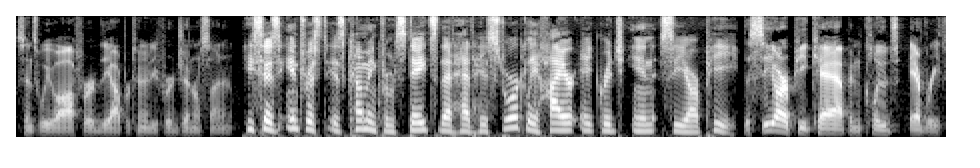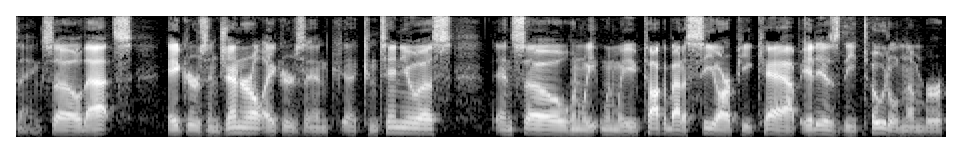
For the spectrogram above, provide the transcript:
since we've offered the opportunity for a general sign-up. He says interest is coming from states that had historically higher acreage in CRP. The CRP cap includes everything, so that's acres in general, acres in continuous. And so when we when we talk about a CRP cap, it is the total number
